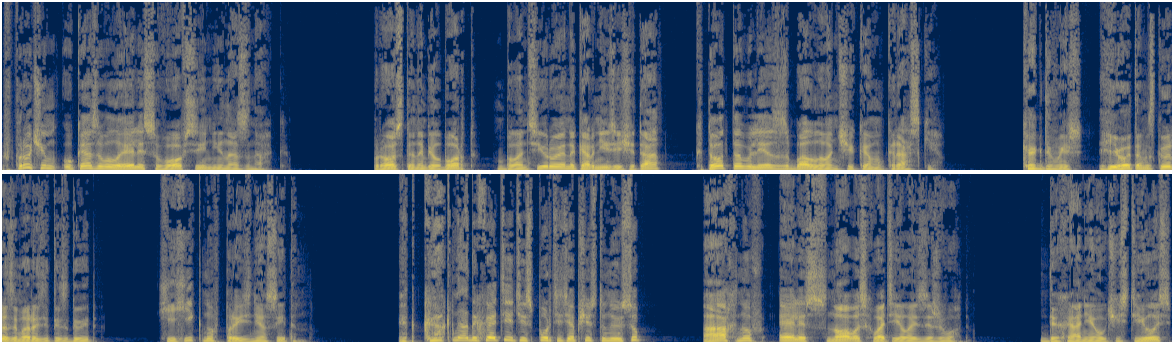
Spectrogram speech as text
Впрочем, указывала Элис вовсе не на знак. Просто на билборд, балансируя на карнизе щита, кто-то влез с баллончиком краски. «Как думаешь, его там скоро заморозит и сдует?» — хихикнув, произнес Итан. «Это как надо хотеть испортить общественную соп...» Ахнув, Элис снова схватилась за живот. Дыхание участилось,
